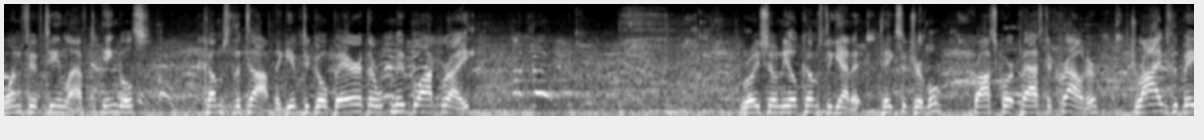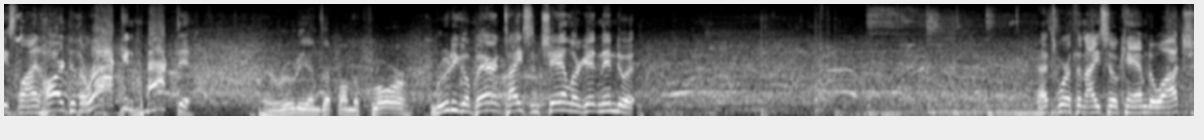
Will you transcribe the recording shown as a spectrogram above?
115 left. Ingles comes to the top. They give to Gobert at the mid block right. Royce O'Neale comes to get it, takes a dribble, cross court pass to Crowder, drives the baseline hard to the rack and packed it. And Rudy ends up on the floor. Rudy Gobert and Tyson Chandler getting into it. That's worth an ISO cam to watch.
